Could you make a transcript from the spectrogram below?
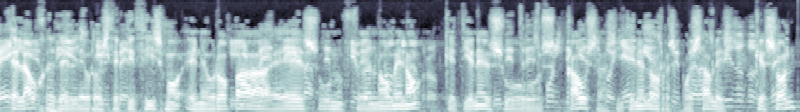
El auge del euroescepticismo en Europa es un fenómeno que tiene sus causas y tiene los responsables, que son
